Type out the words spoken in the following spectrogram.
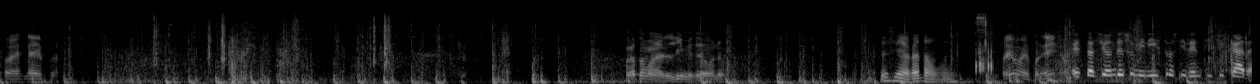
Con el sniper. Acá toman el límite, boludo. Sí, sí, acá estamos, eh. Por ahí, por ahí, ¿no? Estación de suministros identificada.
